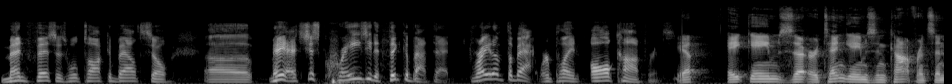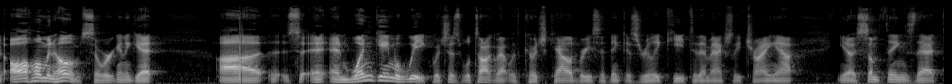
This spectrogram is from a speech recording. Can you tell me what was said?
Memphis, as we'll talk about. So, uh, man, it's just crazy to think about that right off the bat. We're playing all conference. Yep, eight games uh, or ten games in conference, and all home and home. So we're going to get. Uh, and one game a week, which as we'll talk about with Coach Calabrese, I think is really key to them actually trying out, you know, some things that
